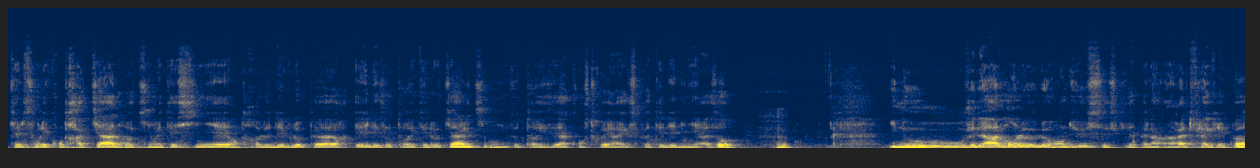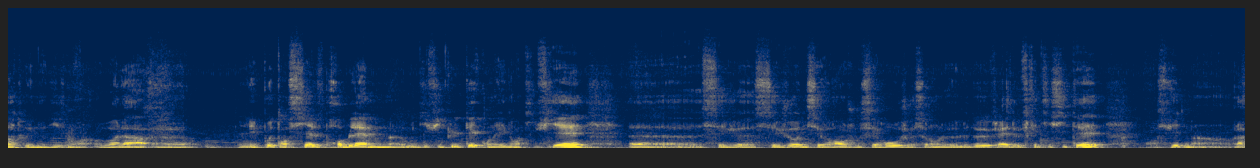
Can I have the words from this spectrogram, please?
quels sont les contrats cadres qui ont été signés entre le développeur et les autorités locales qui vont nous autoriser à construire et exploiter des mini-réseaux. Mmh. Ils nous, généralement, le, rendu, c'est ce qu'ils appellent un, red flag report, où ils nous disent, voilà euh, les potentiels problèmes ou difficultés qu'on a identifiés, c'est jaune, c'est orange ou c'est rouge selon le, degré de criticité. Ensuite, ben,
